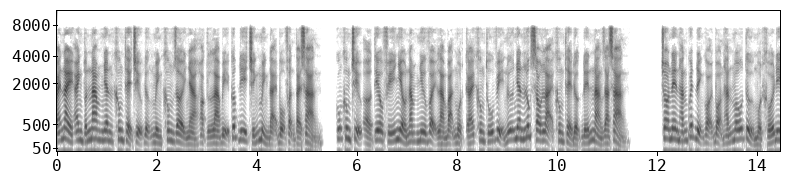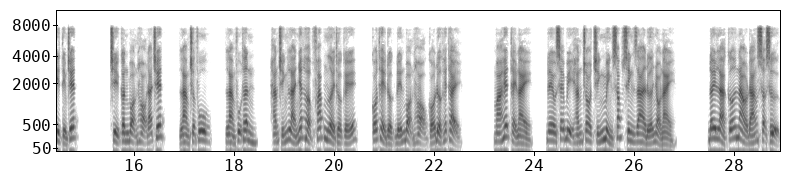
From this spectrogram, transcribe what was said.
Cái này anh Tuấn Nam nhân không thể chịu đựng mình không rời nhà hoặc là bị cướp đi chính mình đại bộ phận tài sản, cũng không chịu ở tiêu phí nhiều năm như vậy làm bạn một cái không thú vị nữ nhân lúc sau lại không thể được đến nàng gia sản. Cho nên hắn quyết định gọi bọn hắn mẫu tử một khối đi tìm chết. Chỉ cần bọn họ đã chết, làm trợ phu, làm phụ thân, hắn chính là nhất hợp pháp người thừa kế, có thể được đến bọn họ có được hết thảy. Mà hết thảy này, đều sẽ bị hắn cho chính mình sắp sinh ra đứa nhỏ này. Đây là cỡ nào đáng sợ sự,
